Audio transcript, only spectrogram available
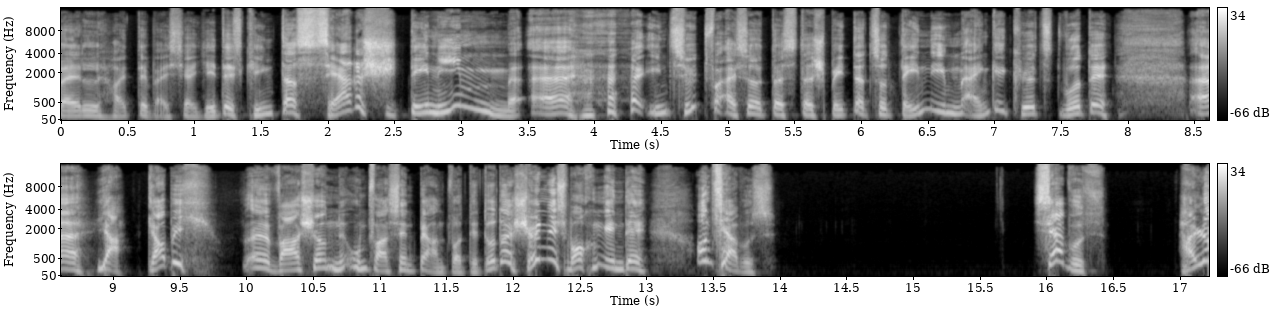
weil heute weiß ja jedes Kind, dass Serge Denim äh, in Südfrankreich, also dass das später zu Denim eingekürzt wurde. Äh, ja, glaube ich, äh, war schon umfassend beantwortet, oder? Schönes Wochenende und Servus. Servus. Hallo?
